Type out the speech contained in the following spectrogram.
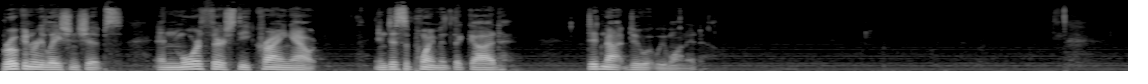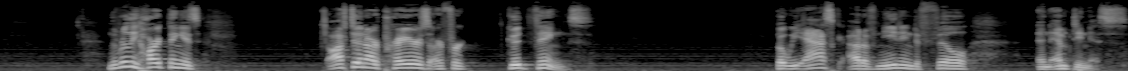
broken relationships, and more thirsty, crying out in disappointment that God did not do what we wanted. The really hard thing is, often our prayers are for good things, but we ask out of needing to fill an emptiness.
